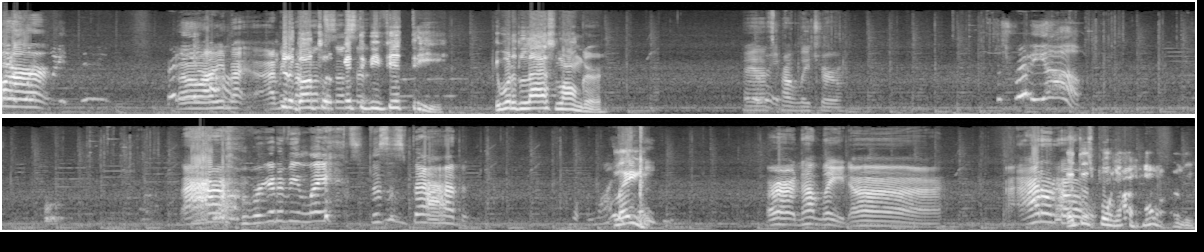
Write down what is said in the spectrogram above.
more. Oh, I mean, my, I mean, Should have gone to phone's a still 50 v 50. It would have last longer. set- Yeah, that's probably true. Just ready up. Ah, we're gonna be late. This is bad. Why Late. Or not late. Uh, I don't know. At this point, y'all hella early.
